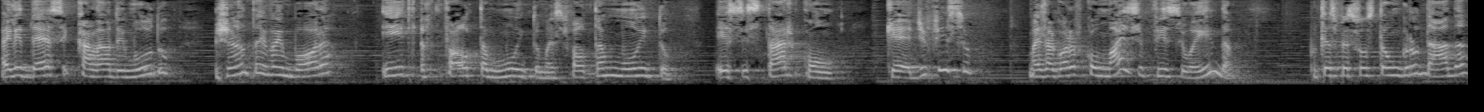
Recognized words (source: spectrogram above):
Aí ele desce calado e mudo, janta e vai embora. E falta muito, mas falta muito esse estar com que é difícil. Mas agora ficou mais difícil ainda, porque as pessoas estão grudadas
